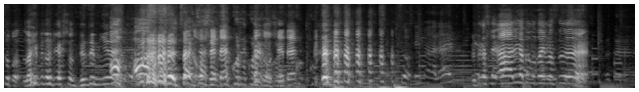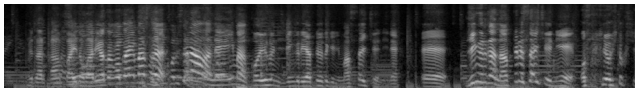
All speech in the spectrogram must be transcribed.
ちょっとライブのリアクション全然見えないの。誰か教えて。これでこれ誰か教えて。はね、今こういう風にジングルやってる時に真っ最中にね、えー、ジングルが鳴ってる最中にお酒を一口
